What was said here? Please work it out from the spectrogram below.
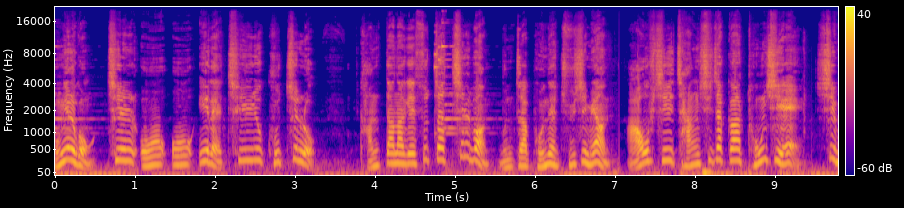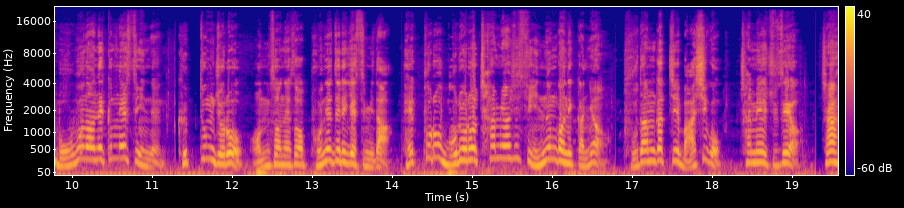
010-7551-7697로 간단하게 숫자 7번 문자 보내주시면 9시 장 시작과 동시에 15분 안에 끝낼 수 있는 급등주로 엄선해서 보내드리겠습니다. 100% 무료로 참여하실 수 있는 거니까요. 부담 갖지 마시고 참여해주세요. 자,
